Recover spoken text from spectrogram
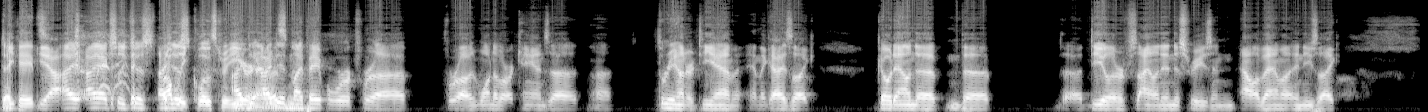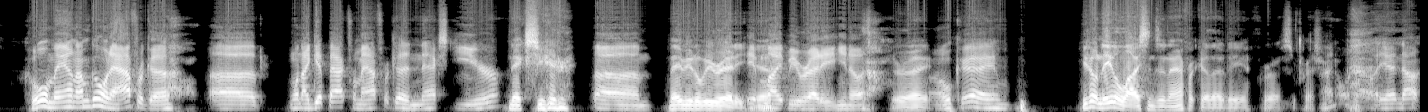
decades. Yeah, I, I actually just I probably just close to a year did, now. I did isn't my it? paperwork for uh for uh, one of our cans, uh, uh, 300 TM, and the guy's like, go down to the the dealer Silent Industries in Alabama, and he's like, cool man, I'm going to Africa. Uh, when I get back from Africa next year, Next year, um, maybe it'll be ready. it yeah. might be ready. You know, Right. okay. You don't need a license in Africa, though, do you, for a suppressor? I don't know. Yeah, not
